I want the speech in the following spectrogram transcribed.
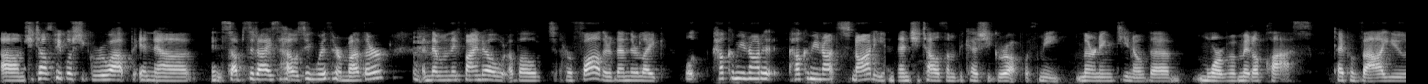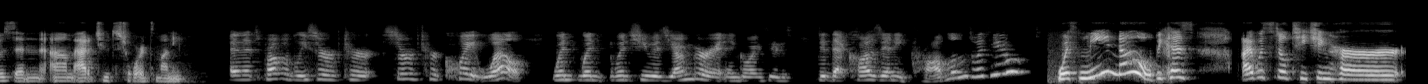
um, she tells people she grew up in uh, in subsidized housing with her mother, and then when they find out about her father, then they're like, "Well, how come you're not a, how come you're not snotty?" And then she tells them because she grew up with me, learning you know the more of a middle class type of values and um, attitudes towards money. And it's probably served her served her quite well when when when she was younger and going through this. Did that cause any problems with you? With me, no, because I was still teaching her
